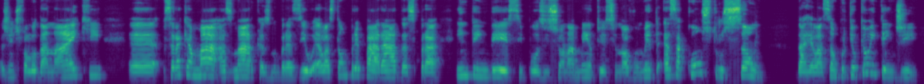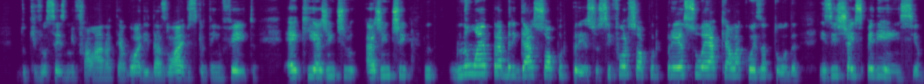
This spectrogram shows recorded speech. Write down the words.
a gente falou da Nike, é, será que as marcas no Brasil elas estão preparadas para entender esse posicionamento e esse novo momento, essa construção da relação? Porque o que eu entendi do que vocês me falaram até agora e das lives que eu tenho feito é que a gente a gente não é para brigar só por preço. Se for só por preço é aquela coisa toda. Existe a experiência.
